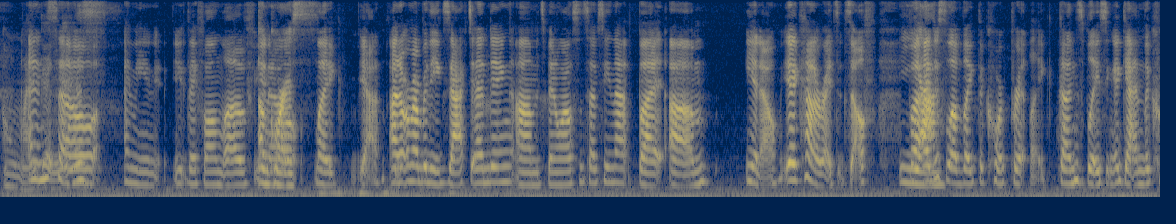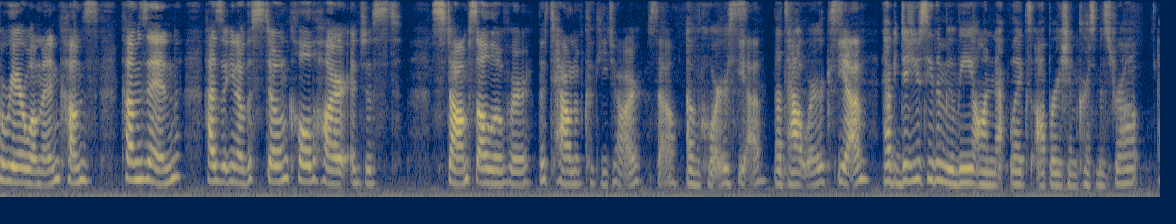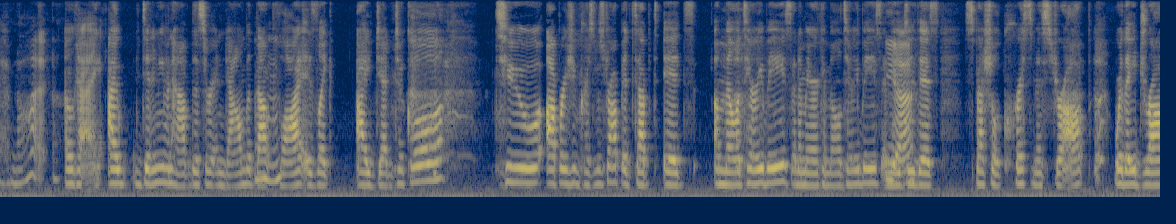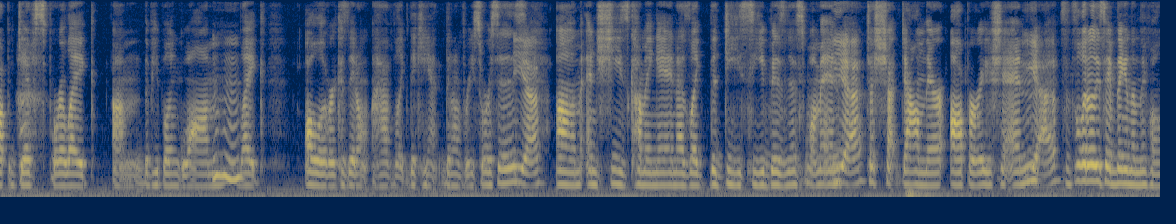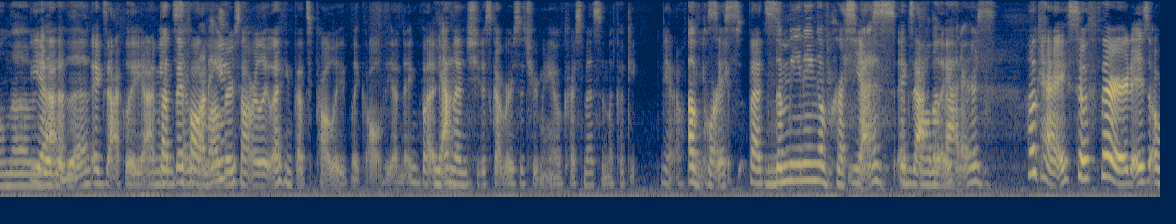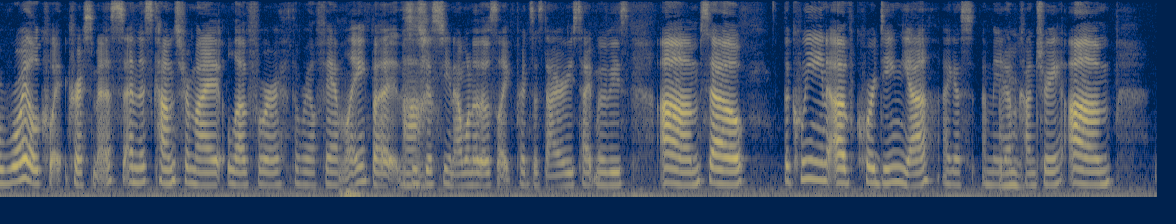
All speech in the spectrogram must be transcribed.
Oh my and goodness. so, I mean, they fall in love. You Of know, course. Like, yeah, I don't remember the exact ending. Um, it's been a while since I've seen that, but um, you know, it kind of writes itself. But yeah. I just love like the corporate like guns blazing again. The career woman comes comes in, has you know the stone cold heart, and just stomps all over the town of Cookie Jar. So of course. yeah, That's how it works. yeah. Have you, did you see the movie on Netflix Operation Christmas Drop? I have not. Okay. I didn't even have this written down, but that Mhm. plot is like identical to Operation Christmas Drop except it's a military base, an American military base, and Yeah. they do this special Christmas drop where they drop gifts for like um the people in Guam Mhm. like all over because they don't have like they can't they don't have resources. Yeah, Um, and she's coming in as like the DC businesswoman. Yeah. To shut down their operation. Yeah. So it's literally the same thing, and then they fall in love. yeah, blah, blah, blah. exactly. Yeah, I mean That's they so fall in love. There's not really. I think that's probably like all the ending. But Yeah. and then she discovers the true meaning of Christmas and the cookie. You know, Of course. That's The meaning of Christmas. Yes, That's all that matters. Okay, so third is a royal qu- Christmas, and this comes from my love for the royal family, but this is Ah. just, you know, one of those like Princess Diaries type movies. Um, so the Queen of Cordinia, I guess a made up Mm. country, um,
